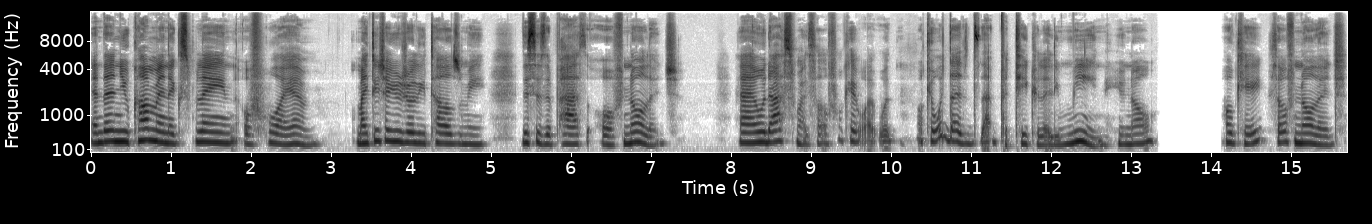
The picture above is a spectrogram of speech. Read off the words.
And then you come and explain of who I am. My teacher usually tells me this is a path of knowledge. And I would ask myself, okay, what, what okay, what does that particularly mean, you know? Okay, self-knowledge.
